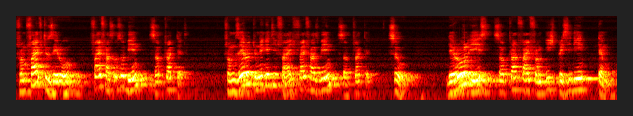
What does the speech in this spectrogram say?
From 5 to 0, 5 has also been subtracted. From 0 to negative 5, 5 has been subtracted. So, the rule is subtract 5 from each preceding term.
